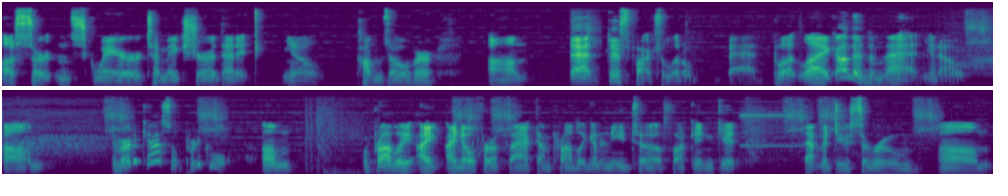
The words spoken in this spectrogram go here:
a certain square to make sure that it, you know, comes over. Um, that this part's a little bad, but like other than that, you know, um, inverted castle, pretty cool. Um, we're probably I I know for a fact I'm probably gonna need to fucking get that Medusa room. Um,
